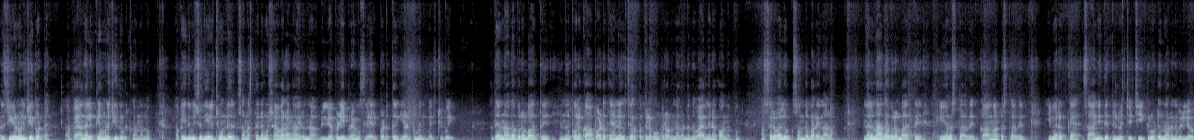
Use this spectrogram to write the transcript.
അത് ചെയ്യണമെങ്കിൽ ചെയ്തോട്ടെ. അപ്പോൾ ആ നിലയ്ക്ക് നമ്മൾ ചെയ്തു കൊടുക്കുക എന്നുള്ളൂ അപ്പോൾ ഇത് വിശദീകരിച്ചുകൊണ്ട് സമസ്തന്റെ മുഷാവർ അംഗമായിരുന്ന വില്യാപ്പള്ളി ഇബ്രാഹിം മുസ്ലിയാർ ഇപ്പോൾ അടുത്ത് ഈ അടുത്ത് മരിച്ചുപോയി. അദ്ദേഹം നാദാപുരം ഭാഗത്ത് എന്നതുപോലെ കാപ്പാടൊക്കെ ഞാൻ ചെറുപ്പത്തിലൊക്കെ മുപ്പര അവിടെ നിന്നാണ് കണ്ടത് വയലിനൊക്കെ വന്നപ്പം. മസലവാൽ സ്വന്തം പറയുന്ന ആളാണ് എന്നാലും നാദാപുരം ഭാഗത്ത് കിയൻ ഉസ്താദ് കാങ്ങാട്ട് ഉസ്താദ് ഇവരൊക്കെ സാന്നിധ്യത്തിൽ വെച്ച് ചീക്കിലോട്ട് എന്ന് പറയുന്ന വലിയ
